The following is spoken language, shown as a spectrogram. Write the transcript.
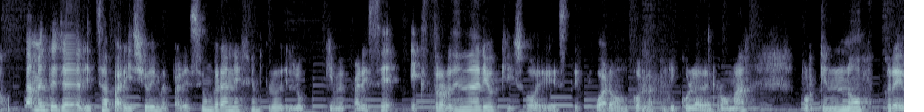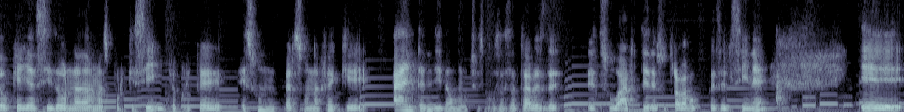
Justamente Yalitza Aparicio, y me parece un gran ejemplo, lo que me parece extraordinario que hizo este Cuarón con la película de Roma, porque no creo que haya sido nada más porque sí, yo creo que es un personaje que ha entendido muchas cosas a través de, su arte, de su trabajo que es el cine, eh,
